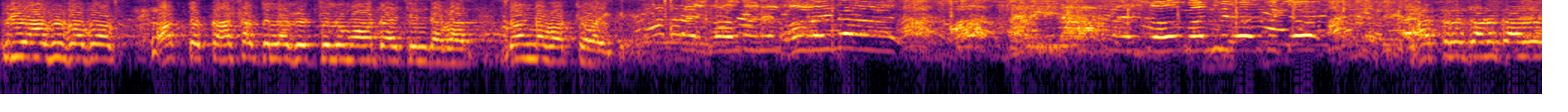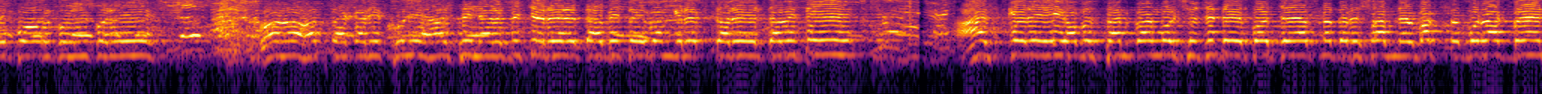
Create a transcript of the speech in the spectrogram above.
প্রিয় অভিভাবক অধ্যক্ষ আসাদুল্লাহ বিদ্যুল মহোদয় জিন্দাবাদ। ধন্যবাদ সবাইকে। ছাত্র জনতার উপর গুলি করে গণহত্যাকারী খুনি হাসিনার বিচারের দাবিতে এবং গ্রেপ্তারের দাবিতে আজকের এই অবস্থান কর্মসূচিতে পর্যায়ে আপনাদের সামনে বক্তব্য রাখবেন।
